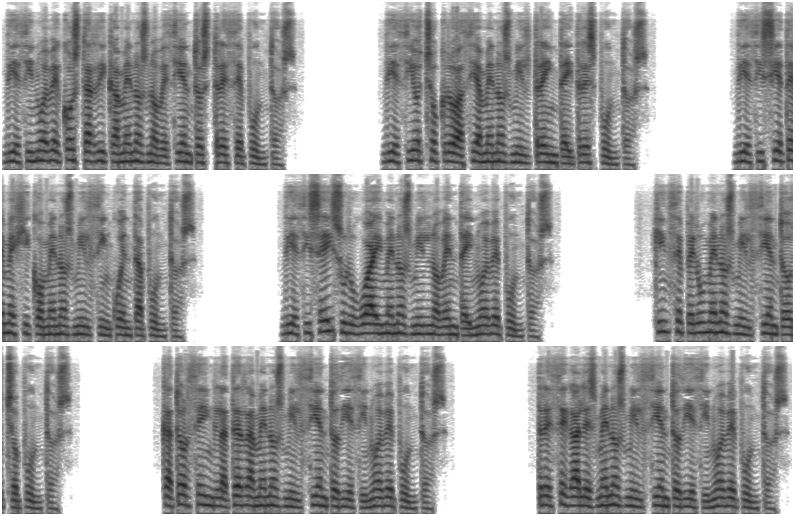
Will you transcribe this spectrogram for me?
19 Costa Rica menos 913 puntos. 18 Croacia menos 1033 puntos. 17 México menos 1050 puntos. 16 Uruguay menos 1099 puntos. 15 Perú menos 1108 puntos. 14 Inglaterra menos 1119 puntos. 13 Gales menos 1119 puntos.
